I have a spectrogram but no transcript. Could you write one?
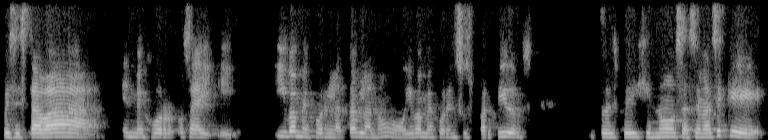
pues estaba en mejor, o sea, iba mejor en la tabla, ¿no? O iba mejor en sus partidos. Entonces pues dije, no, o sea, se me hace que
